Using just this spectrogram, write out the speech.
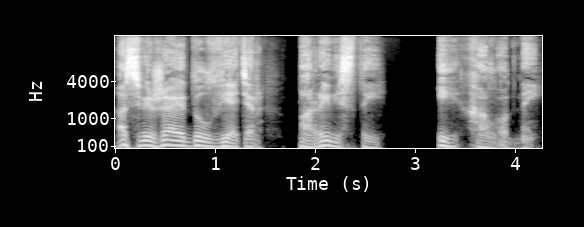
освежая, дул ветер, порывистый и холодный.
